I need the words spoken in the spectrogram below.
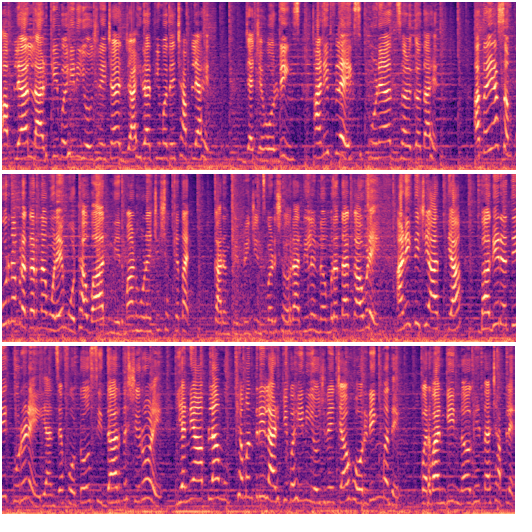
आपल्या लाडकी बहीण योजनेच्या जाहिरातीमध्ये छापले आहेत ज्याचे होर्डिंग्स आणि फ्लेक्स पुण्यात झळकत आहेत. आता या संपूर्ण प्रकरणामुळे मोठा वाद निर्माण होण्याची शक्यता आहे. कारण पिंपरी चिंचवड शहरातील नम्रता कावळे आणि तिची आत्या भागीरथी कुरणे यांचे फोटो सिद्धार्थ शिरोळे यांनी आपला मुख्यमंत्री लाडकी बहीण योजनेच्या होर्डिंगमध्ये परवानगी न घेता छापलेत.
